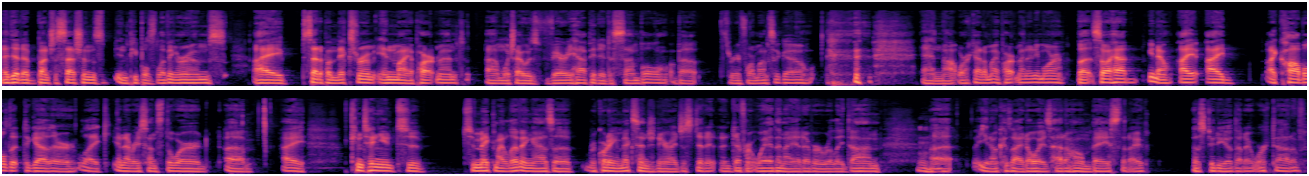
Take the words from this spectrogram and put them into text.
I did a bunch of sessions in people's living rooms. I set up a mix room in my apartment, um, which I was very happy to disassemble about three or four months ago and not work out of my apartment anymore. But so I had, you know, I, I, I cobbled it together, like in every sense of the word. Um, I continued to to make my living as a recording and mix engineer. I just did it in a different way than I had ever really done. Mm-hmm. Uh, you know, because I'd always had a home base that I the studio that I worked out of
